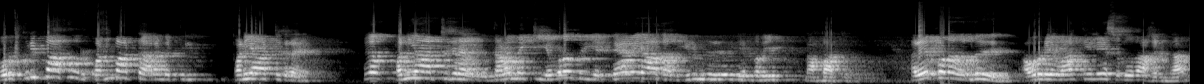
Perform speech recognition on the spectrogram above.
ஒரு குறிப்பாக ஒரு பண்பாட்டு அரங்கத்தில் பணியாற்றுகிற பணியாற்றுகிற ஒரு தலைமைக்கு எவ்வளவு பெரிய தேவையாக அது இருந்தது என்பதை நாம் பார்க்கிறோம். அதே போல வந்து அவருடைய வார்த்தையிலே சொல்வதாக இருந்தால்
